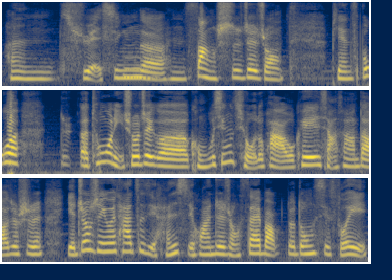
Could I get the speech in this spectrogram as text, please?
很血腥的、很丧尸这种片子。不过。呃，通过你说这个恐怖星球的话，我可以想象到，就是也正是因为他自己很喜欢这种赛博的东西，所以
